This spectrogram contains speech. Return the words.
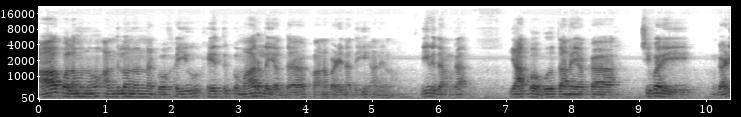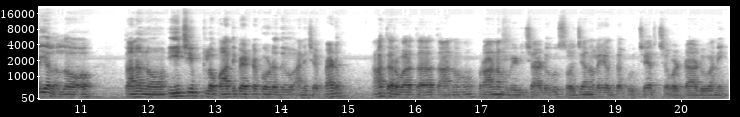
ఆ పొలమును అందులోనున్న గుహయు హేతు కుమారుల యొద్ద కొనబడినది అనెను. ఈ విధంగా యాకోబు తన యొక్క చివరి గడియలలో తనను ఈజిప్ట్లో పాతిపెట్టకూడదు అని చెప్పాడు. ఆ తర్వాత తాను ప్రాణం విడిచాడు స్వజనుల యొద్దకు చేర్చబడ్డాడు అని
